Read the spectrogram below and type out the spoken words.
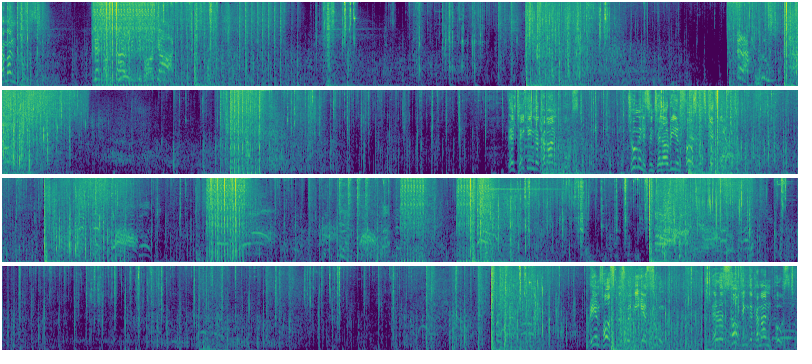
Protect the command post. They're taking the command post. Two minutes until our reinforcements get here. Reinforcements will be here soon. They're assaulting the command post.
